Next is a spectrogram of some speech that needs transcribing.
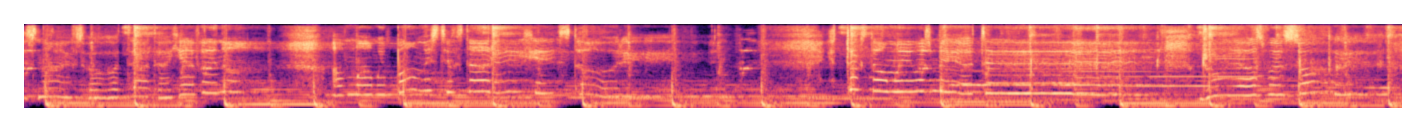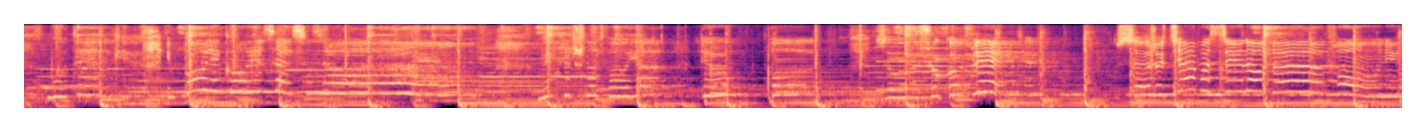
Я знаю, в твого тата є вино, а в мами повністю старих історій Стомилась бігати в з твоя любов. Залишу Усе життя постійно в телефоні.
